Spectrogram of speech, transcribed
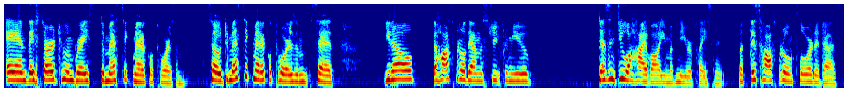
and they've started to embrace domestic medical tourism. So domestic medical tourism says, you know, the hospital down the street from you doesn't do a high volume of knee replacement, but this hospital in Florida does.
